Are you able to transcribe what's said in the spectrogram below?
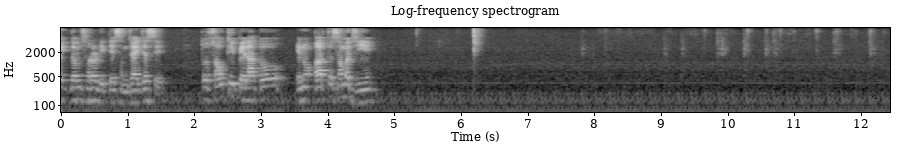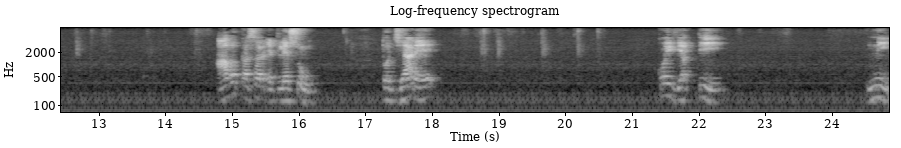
એકદમ સરળ રીતે સમજાઈ જશે. તો સૌથી પહેલા તો એનો અર્થ સમજીએ. આવક અસર એટલે શું? તો જ્યારે કોઈ વ્યક્તિ ની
